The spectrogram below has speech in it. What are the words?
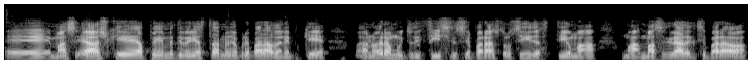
É, mas eu acho que a PM deveria estar melhor preparada, né? Porque não era muito difícil separar as torcidas, tinha uma, uma massa grande que separava.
